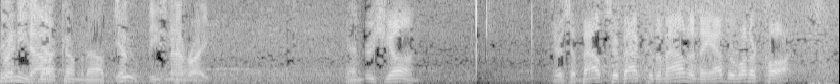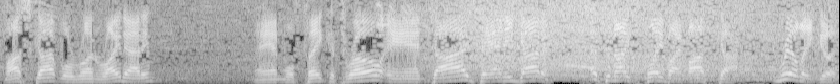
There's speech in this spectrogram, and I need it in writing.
Matheny's stretched not coming out, Yep, too. he's not Yeah. right. and Bruce Young. There's a bouncer back to the mound, and they have the runner caught. Moscot will run right at him and will fake a throw and dives, and he got it. That's a nice play by Moscot. Really good.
